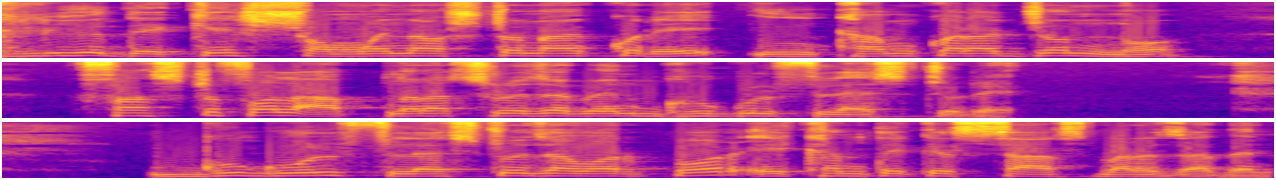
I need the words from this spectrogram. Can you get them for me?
ভিডিও দেখে সময় নষ্ট না করে ইনকাম করার জন্য ফার্স্ট অফ অল আপনারা চলে যাবেন গুগল প্লে স্টোরে গুগল প্লে স্টোরে যাওয়ার পর এখান থেকে সার্চ বারে যাবেন।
